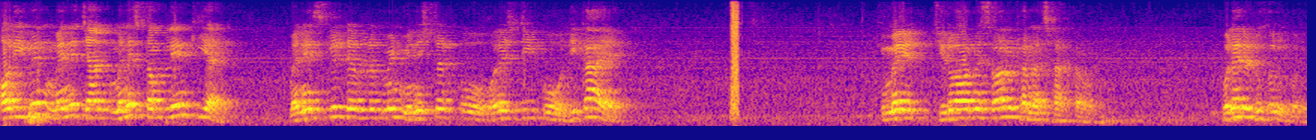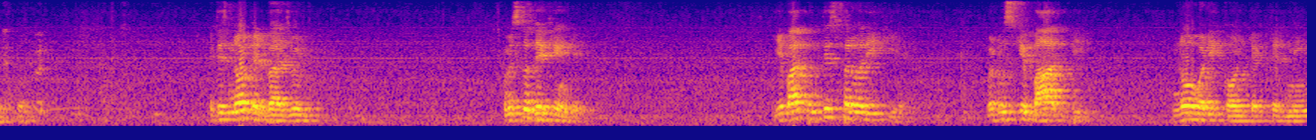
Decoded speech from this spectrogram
और इवन मैंने जान, मैंने कंप्लेन किया है। मैंने स्किल डेवलपमेंट मिनिस्टर को ओएसडी को लिखा है कि मैं ज़ीरो आवर में सवाल उठाना चाहता हूँ। बोले, अरे रुको रुको रुको। इट इज़ नॉट एडवाइजेबल हम इसको देखेंगे। ये बात उनतीस फरवरी की है बट उसके बाद भी नो बडी कॉन्टेक्टेड मी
